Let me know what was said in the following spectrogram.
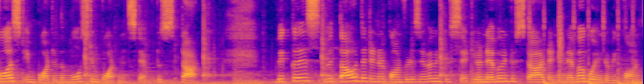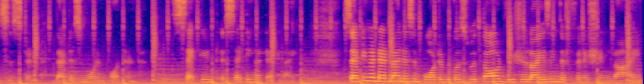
first important, the most important step to start. Because without that inner confidence, you're never going to sit, you're never going to start, and you're never going to be consistent. That is more important. Second is setting a deadline Setting a deadline is important because without visualizing the finishing line,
